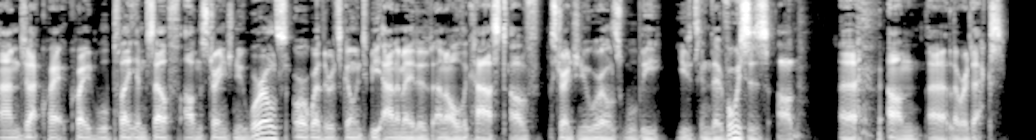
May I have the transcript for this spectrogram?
and Jack Quaid, Quaid will play himself on Strange New Worlds, or whether it's going to be animated, and all the cast of Strange New Worlds will be using their voices on uh, on uh, Lower Decks.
